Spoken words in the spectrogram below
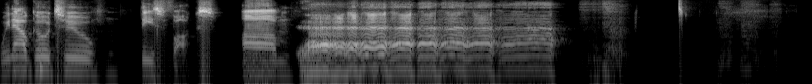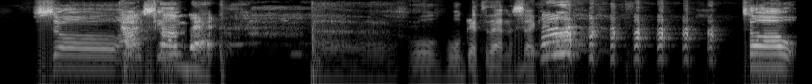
We now go to these fucks. Um, so Dot combat. uh, we'll we'll get to that in a second. So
